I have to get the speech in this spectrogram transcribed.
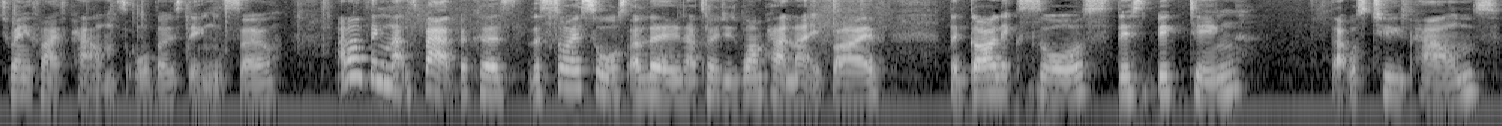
25 pounds all those things so I don't think that's bad because the soy sauce alone I told you is one pound 95 the garlic sauce this big thing that was two pounds.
